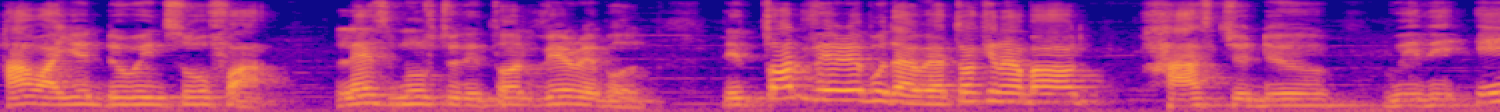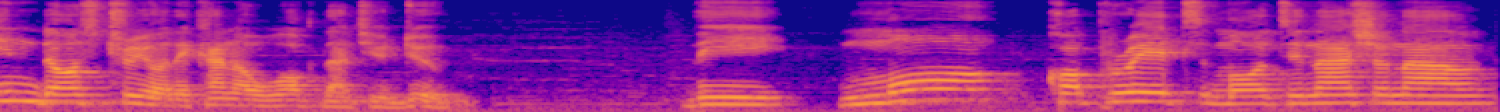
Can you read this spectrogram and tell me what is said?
How are you doing so far? Let's move to the third variable. The third variable that we're talking about has to do with the industry or the kind of work that you do. The more corporate, multinational,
